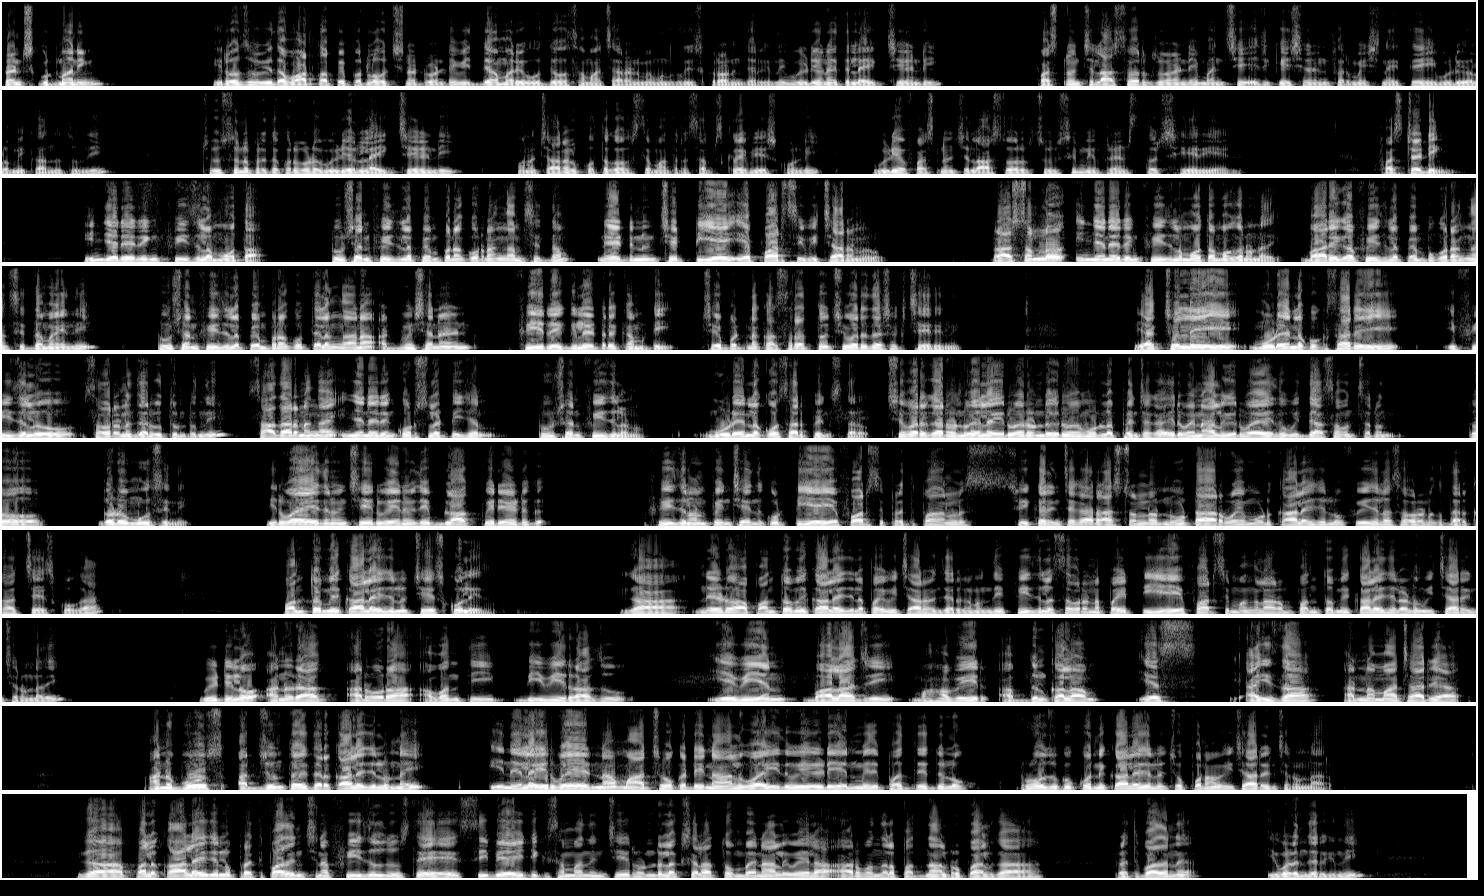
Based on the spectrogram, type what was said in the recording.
Friends good morning. ఈరోజు వివిధ వార్తా పేపర్లో వచ్చినటువంటి విద్యా మరియు ఉద్యోగ సమాచారాన్ని మేము ముందుకు తీసుకురావడం జరిగింది. వీడియోని అయితే లైక్ చేయండి. ఫస్ట్ నుంచి లాస్ట్ వరకు చూడండి. మంచి ఎడ్యుకేషన్ ఇన్ఫర్మేషన్ అయితే ఈ వీడియోలో మీకు అందుతుంది. చూస్తున్న ప్రతి ఒక్కరు కూడా వీడియోని లైక్ చేయండి. మన ఛానల్ కొత్తగా వస్తే మాత్రం సబ్స్క్రైబ్ చేసుకోండి. వీడియో ఫస్ట్ నుంచి లాస్ట్ వరకు చూసి మీ ఫ్రెండ్స్తో షేర్ చేయండి. First heading. ఇంజనీరింగ్ ఫీజుల మోత. ట్యూషన్ ఫీజుల పెంపునకు రంగం సిద్ధం. నేటి నుంచి టీఏఎఫ్ఆర్సి విచారణలు. రాష్ట్రంలో ఇంజనీరింగ్ ఫీజుల మోత మొగనున్నది. భారీగా ఫీజుల పెంపుకు రంగం సిద్ధమైంది. ట్యూషన్ ఫీజుల పెంపునకు Telangana admission and fee regulatory committee చేపట్టిన కసరత్తు చివరి దశకు చేరింది. యాక్చువల్లీ మూడేళ్ళకు ఒకసారి ఈ ఫీజులు సవరణ జరుగుతుంటుంది. సాధారణంగా ఇంజనీరింగ్ కోర్సుల టీచర్ ట్యూషన్ ఫీజులను మూడేళ్ళకు ఒకసారి పెంచుతారు. చివరిగా రెండు వేల ఇరవై రెండు ఇరవై మూడులో పెంచగా ఇరవై నాలుగు ఇరవై ఐదు విద్యా సంవత్సరంతో గడువు ముగిసింది. ఇరవై ఐదు నుంచి ఇరవై ఎనిమిది బ్లాక్ పీరియడ్ ఫీజులను పెంచేందుకు టీఏఎఫ్ఆర్సీ ప్రతిపాదనలు స్వీకరించగా రాష్ట్రంలో నూట అరవై మూడు కాలేజీలు ఫీజుల సవరణకు దరఖాస్తు చేసుకోగా పంతొమ్మిది కాలేజీలు చేసుకోలేదు. ఇక నేడు ఆ పంతొమ్మిది కాలేజీలపై విచారణ జరగనుంది. ఫీజుల సవరణపై టీఏఎఫ్ఆర్సీ మంగళవారం పంతొమ్మిది కాలేజీలను విచారించనున్నది. వీటిలో Anurag Aurora Avanthi BV Raju AVN Balaji Mahaveer Abdul Kalam S Aiza Annamacharya Anubose Arjun తదితర కాలేజీలు ఉన్నాయి ఈ నెల ఇరవై ఏడున మార్చి ఒకటి నాలుగు ఐదు ఏడు ఎనిమిది పద్దెనిమిదిలో రోజుకు కొన్ని కాలేజీల చొప్పున విచారించనున్నారు. ఇక పలు కాలేజీలు ప్రతిపాదించిన ఫీజులు చూస్తే సిబిఐటికి సంబంధించి రెండు లక్షల తొంభై నాలుగు వేల ఆరు వందల పద్నాలుగు రూపాయలుగా ప్రతిపాదన ఇవ్వడం జరిగింది.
